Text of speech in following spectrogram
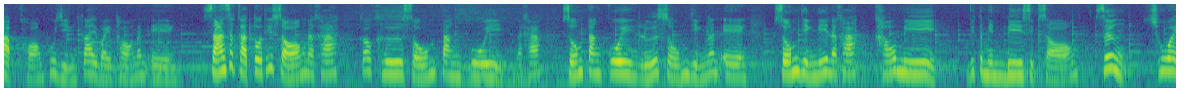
าบของผู้หญิงใกล้วัยทองนั่นเอง สารสกัดตัวที่สองนะคะ ก็คือโสมตังกุยนะคะโสมตังกุยหรือโสมหญิงนั่นเองโสมหญิงนี้นะคะเขามีวิตามิน B12 ซึ่งช่วย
